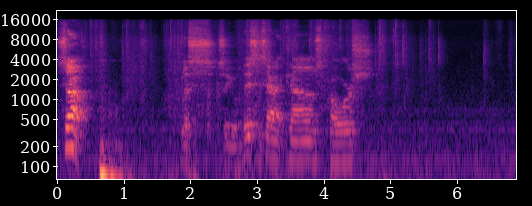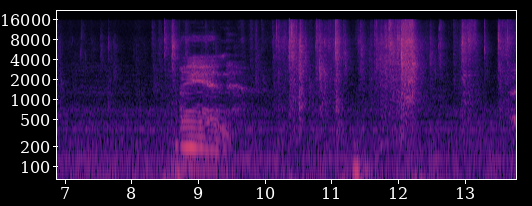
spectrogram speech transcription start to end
So, see, this is how it comes, of course. And there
